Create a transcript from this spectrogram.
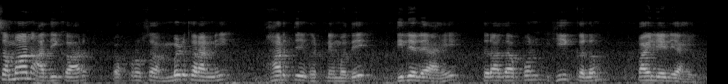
समान अधिकार डॉक्टर बाबासाहेब आंबेडकरांनी भारतीय घटनेमध्ये दिलेले आहे. तर आज आपण ही कलम पाहिलेली आहे.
